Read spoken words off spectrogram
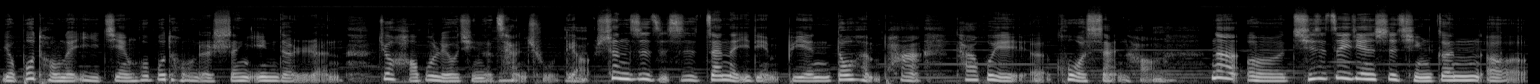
有不同的意见或不同的声音的人，就毫不留情的铲除掉，甚至只是沾了一点边，都很怕它会呃扩散。哈，那呃，其实这件事情跟呃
